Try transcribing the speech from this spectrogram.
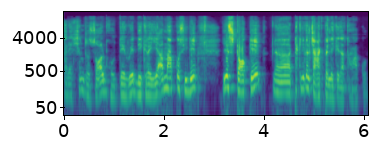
करेक्शन रिजॉल्व होते हुए दिख रही है। अब मैं आपको सीधे ये स्टॉक के टेक्निकल चार्ट पे लेके जाता हूँ आपको।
